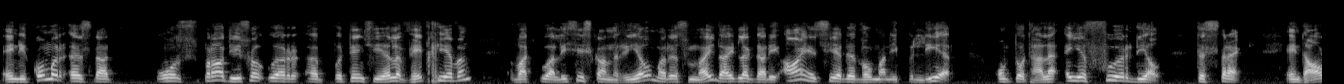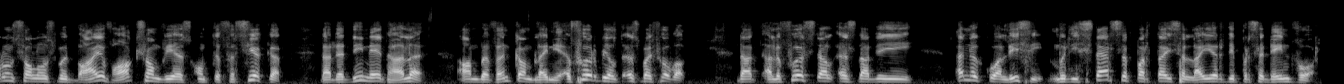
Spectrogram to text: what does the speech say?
En die kommer is dat ons praat hierso oor 'n uh, potensiële wetgewing wat koalisies kan reël, maar dit is vir my duidelik dat die ANC dit wil manipuleer om tot hulle eie voordeel te strek. En daarom sal ons moet baie waaksaam wees om te verseker dat dit nie net hulle aan bewind kan bly nie. 'n Voorbeeld is byvoorbeeld dat hulle voorstel is dat die in 'n koalisie moet die sterkste party se leier die president word.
